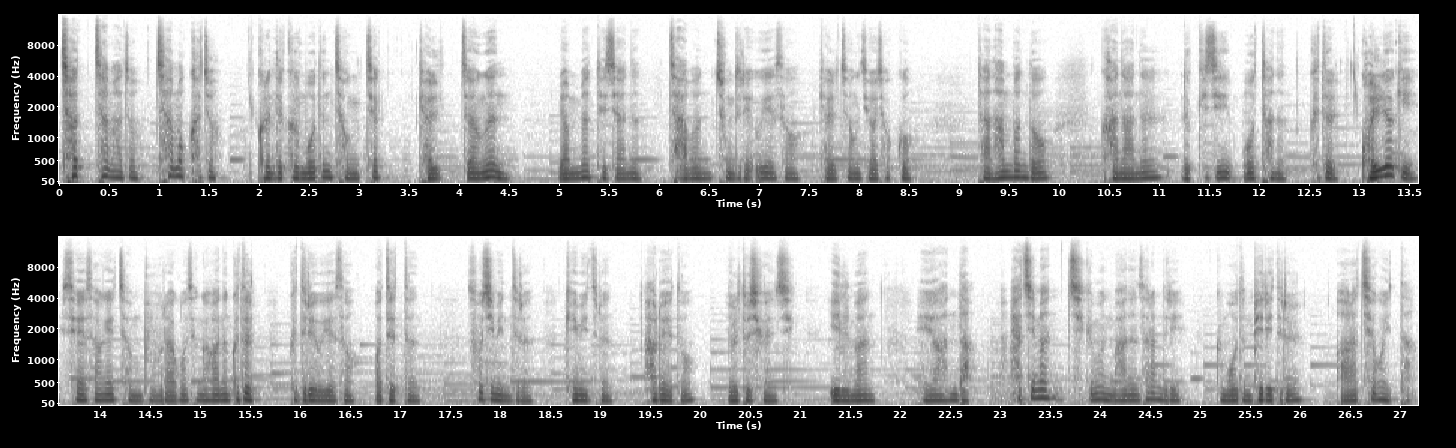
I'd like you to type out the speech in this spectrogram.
처참하죠. 참혹하죠. 그런데 그 모든 정책 결정은 몇몇 되지 않은 자본충들에 의해서 결정지어졌고 단 한 번도 가난을 느끼지 못하는 그들 권력이 세상의 전부라고 생각하는 그들 그들에 의해서 어쨌든 소지민들은 개미들은 하루에도 12시간씩 일만 해야 한다. 하지만 지금은 많은 사람들이 그 모든 비리들을 알아채고 있다.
